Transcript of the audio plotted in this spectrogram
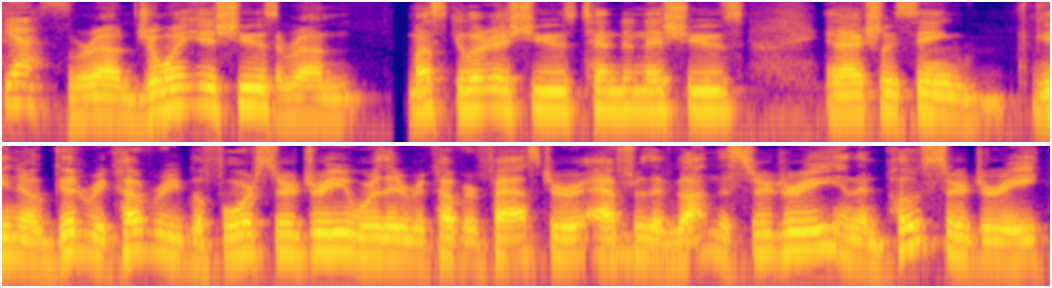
Yes, around joint issues, around muscular issues, tendon issues, and actually seeing you know good recovery before surgery, where they recover faster after they've gotten the surgery, and then post surgery,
